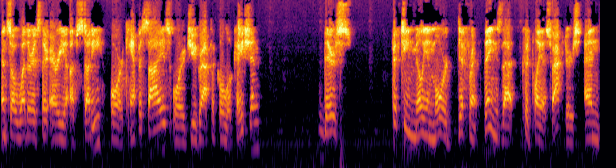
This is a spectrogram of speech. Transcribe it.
And so, whether it's their area of study or campus size or geographical location, there's 15 million more different things that could play as factors, and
